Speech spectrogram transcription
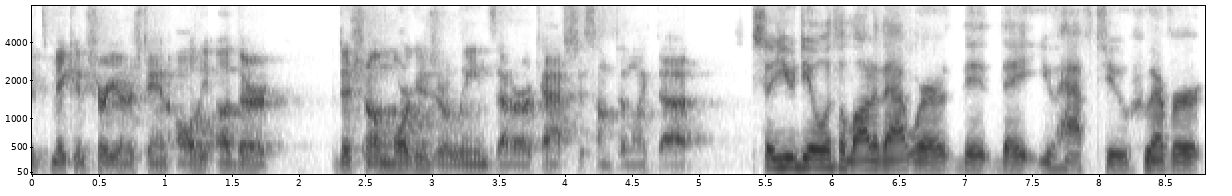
it's making sure you understand all the other additional mortgage or liens that are attached to something like that. So you deal with a lot of that where they, they you have to whoever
